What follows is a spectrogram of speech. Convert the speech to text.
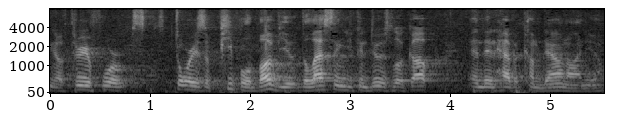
you know, three or four stories of people above you. The last thing you can do is look up and then have it come down on you.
